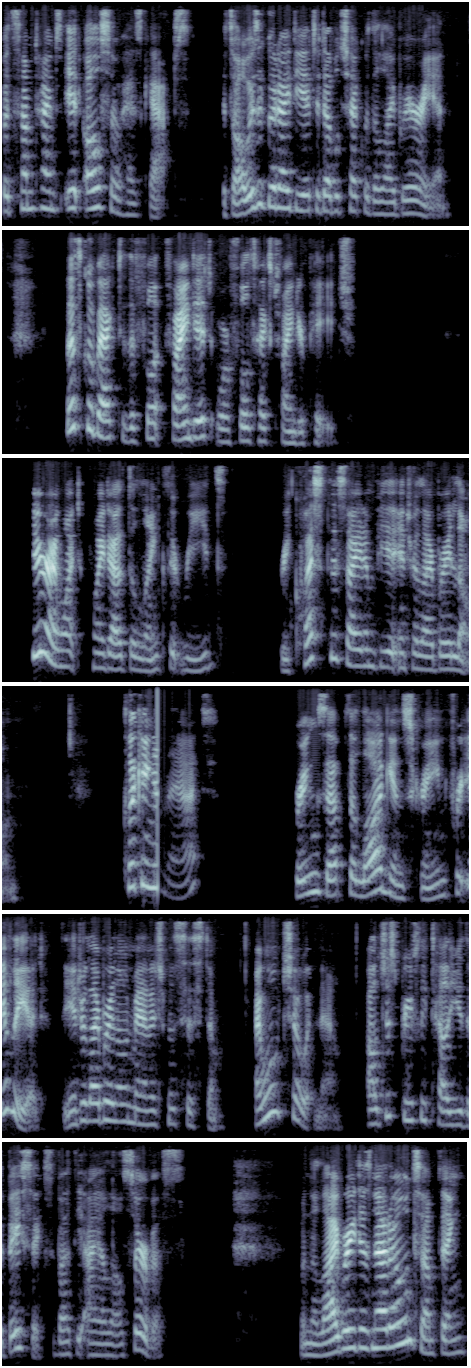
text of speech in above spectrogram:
but sometimes it also has gaps. It's always a good idea to double check with a librarian. Let's go back to the Find It or Full Text Finder page. Here I want to point out the link that reads, request this item via interlibrary loan. Clicking on that brings up the login screen for ILLiad, the Interlibrary Loan Management System. I won't show it now. I'll just briefly tell you the basics about the ILL service. When the library does not own something,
